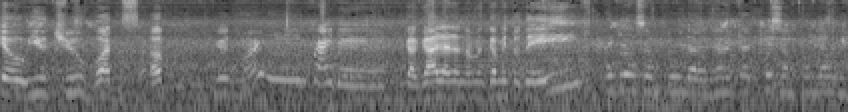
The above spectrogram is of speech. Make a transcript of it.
Yo, YouTube, what's up? Good morning, Friday! Gagala na naman kami today. Ayaw, sampulan. Haircut ko, sampulan with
